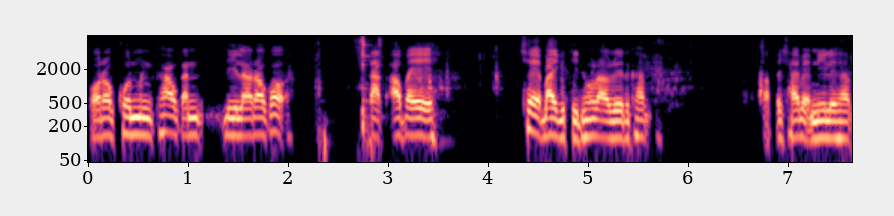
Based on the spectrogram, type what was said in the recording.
พอเราคนมันเข้ากันดีแล้วเราก็ตักเอาไปแช่ใบกระถินของเราเลยนะครับกลับไปใช้แบบนี้เลยครับ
